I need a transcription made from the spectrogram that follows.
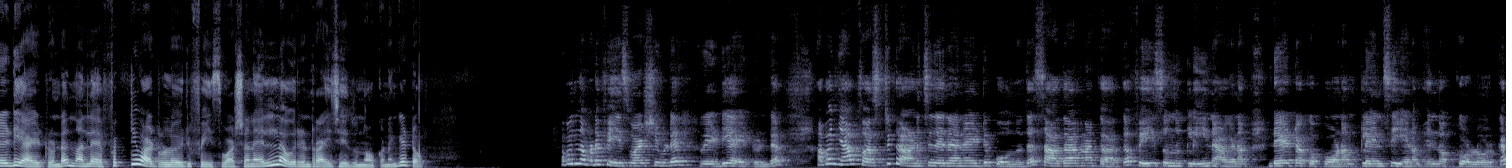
റെഡി ആയിട്ടുണ്ട്. നല്ല എഫക്റ്റീവ് ആയിട്ടുള്ള ഒരു ഫേസ് വാഷാണ്. എല്ലാവരും ട്രൈ ചെയ്ത് നോക്കണം കേട്ടോ. അപ്പം നമ്മുടെ ഫേസ് വാഷ് ഇവിടെ റെഡി ആയിട്ടുണ്ട്. അപ്പം ഞാൻ ഫസ്റ്റ് കാണിച്ചു തരാനായിട്ട് പോകുന്നത് സാധാരണക്കാർക്ക് ഫേസ് ഒന്ന് ക്ലീൻ ആകണം ഡേറ്റ് ഒക്കെ പോകണം ക്ലെൻസ് ചെയ്യണം എന്നൊക്കെ ഉള്ളവർക്ക്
